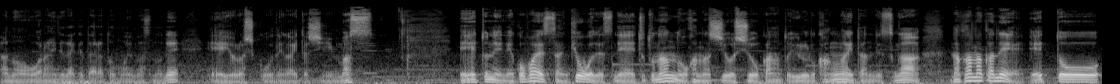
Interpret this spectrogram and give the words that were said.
あの、ご覧いただけたらと思いますので、えー、よろしくお願いいたします。えっ、ー、とね、猫林さん、今日はですね、ちょっと何のお話をしようかなといろいろ考えたんですが、なかなかね、えっ、ー、と、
